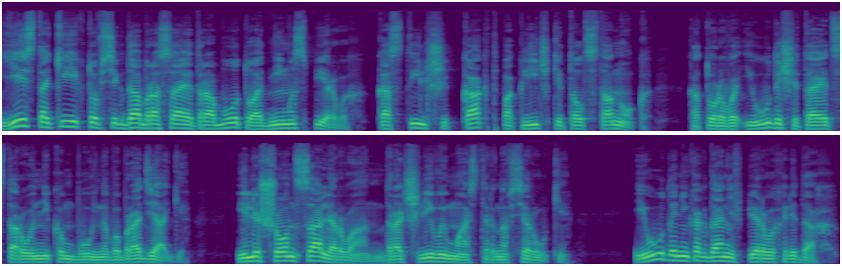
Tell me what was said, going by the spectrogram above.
Есть такие, кто всегда бросает работу одним из первых. Костыльщик Какт по кличке Толстанок, которого Иуда считает сторонником буйного бродяги. Или Шон Саллерван, дрочливый мастер на все руки. Иуда никогда не в первых рядах,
